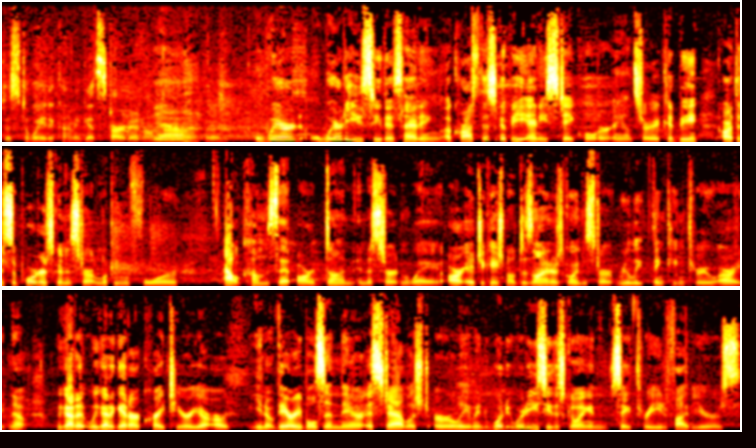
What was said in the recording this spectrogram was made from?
just a way to kind of get started on Yeah. that. But- Where where do you see this heading? Across this could be any stakeholder answer. It could be are the supporters going to start looking for outcomes that are done in a certain way? Are educational designers going to start really thinking through, all right, now we got to we got to get our criteria, our you know variables in there established early. I mean, what, where do you see this going in say 3 to 5 years?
